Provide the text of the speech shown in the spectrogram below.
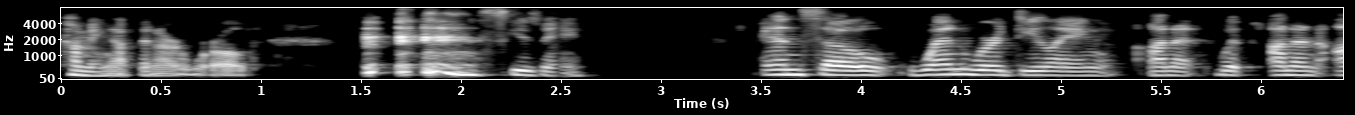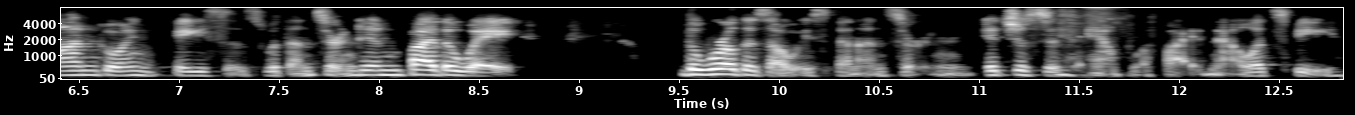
coming up in our world. Excuse me and so when we're dealing on it with on an ongoing basis with uncertainty, and by the way, the world has always been uncertain. It just is yes. amplified now. Let's be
